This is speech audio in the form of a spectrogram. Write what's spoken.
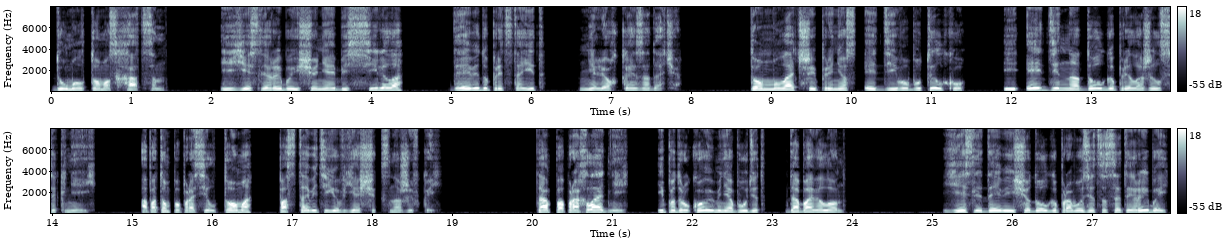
думал Томас Хадсон. И если рыба еще не обессилила, Дэвиду предстоит нелегкая задача. Том-младший принес Эдди его бутылку, и Эдди надолго приложился к ней, а потом попросил Тома поставить ее в ящик с наживкой. «Там попрохладней, и под рукой у меня будет», — добавил он. «Если Дэви еще долго провозится с этой рыбой,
